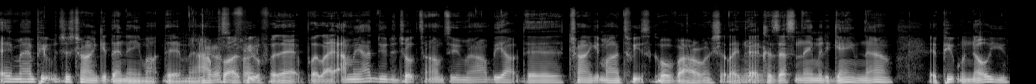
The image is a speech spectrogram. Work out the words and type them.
hey man, people just trying to get their name out there, man. I Yeah, a applaud people for that. But like, I mean, I do the joke time too, man. I'll be out there trying to get my tweets to go viral and shit like that because that's the name of the game now. If people know you,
